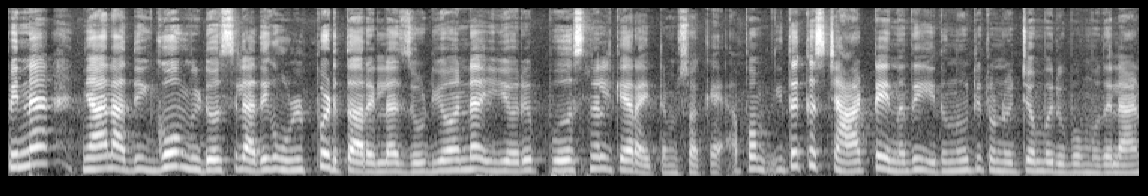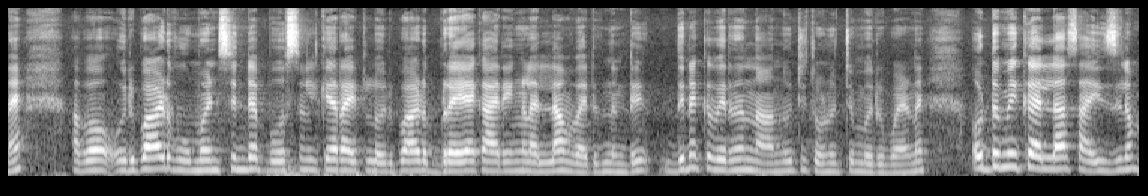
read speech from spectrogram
പിന്നെ ഞാൻ അധികവും വീഡിയോസിൽ അധികം ഉൾപ്പെടുത്താറില്ല സ്റ്റുഡിയോന്റെ ഈ ഒരു പേഴ്സണൽ കെയർ ഐറ്റംസ് ഒക്കെ. അപ്പം ഇതൊക്കെ സ്റ്റാർട്ട് ചെയ്യുന്നത് ഇരുന്നൂറ്റി തൊണ്ണൂറ്റൊമ്പത് രൂപ മുതലാണ്. അപ്പോൾ ഒരുപാട് വുമൻസിന്റെ പേഴ്സണൽ കെയർ ആയിട്ടുള്ള ഒരുപാട് ബ്രേ കാര്യങ്ങളെല്ലാം വരുന്നുണ്ട്. ഇതിനൊക്കെ വരുന്നത് നാനൂറ്റി തൊണ്ണൂറ്റൊമ്പത് രൂപയാണ്. ഒട്ടുമിക്ക എല്ലാ സൈസിലും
